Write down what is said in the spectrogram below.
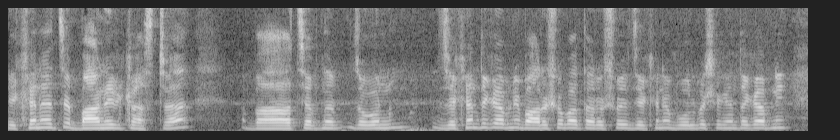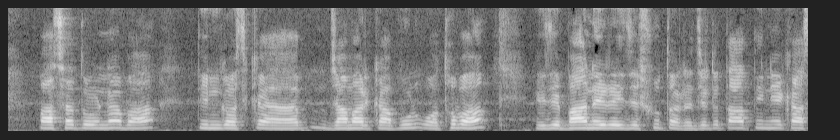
এখানে হচ্ছে বানের কাজটা, বা হচ্ছে আপনার যখন যেখান থেকে আপনি বারোশো বা তেরোশো যেখানে বলবে, সেখান থেকে আপনি পাঁচা তোড়না বা তিন গজ জামার কাপড় অথবা এই যে বানের এই যে সুতাটা, যেটা তাঁতি নিয়ে কাজ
